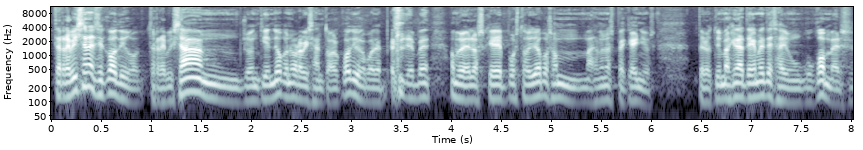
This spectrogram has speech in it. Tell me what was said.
te revisan ese código, te revisan, yo entiendo que no revisan todo el código, hombre, los que he puesto yo pues son más o menos pequeños, pero tú imagínate que metes ahí un WooCommerce,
